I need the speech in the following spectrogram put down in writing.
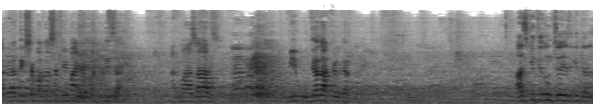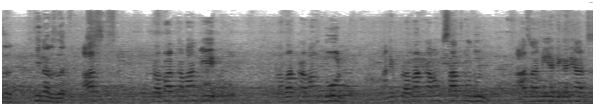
नगराध्यक्षपदासाठी माझ्या पत्नीचा. आणि माझा अर्ज मी उद्या दाखल करणार. आज किती तुमचे किती अर्ज तीन अर्ज दाखल आज प्रभाग क्रमांक एक प्रभाग क्रमांक दोन आणि प्रभाग क्रमांक सातमधून आज आम्ही या ठिकाणी अर्ज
